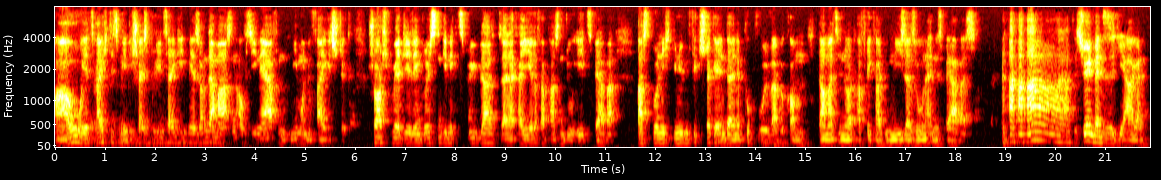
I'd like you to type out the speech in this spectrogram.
Au, jetzt reicht es mir. Die scheiß Polizei geht mir sondermaßen auf sie Nerven, Mimon, du feiges Stück. Schorsch wird dir den größten Genicksbügler seiner Karriere verpassen, du Aedsberber. Hast wohl nicht genügend Fixstöcke in deine Puppvulva bekommen, damals in Nordafrika, du mieser Sohn eines Berbers. Hahaha, ist schön, wenn sie sich ärgern.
